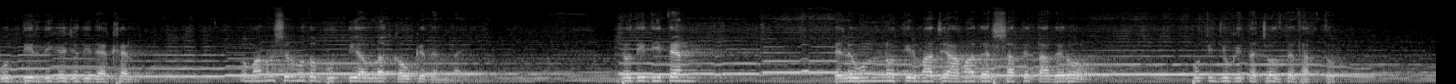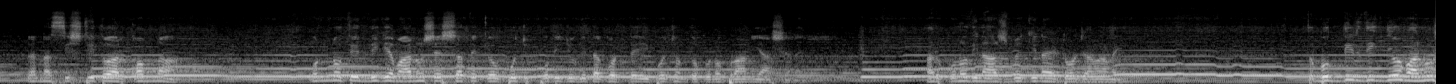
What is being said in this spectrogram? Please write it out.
বুদ্ধির দিকে যদি দেখেন, তো মানুষের মতো বুদ্ধি আল্লাহ কাউকে দেন নাই। যদি দিতেন, তাহলে উন্নতির মাঝে আমাদের সাথে তাদেরও প্রতিযোগিতা চলতে থাকতো। কেননা সৃষ্টি তো আর কম না। উন্নতির দিকে মানুষের সাথে কেউ প্রতিযোগিতা করতে এই পর্যন্ত কোনো প্রাণী আসে নাই। আর কোনোদিন আসবে কিনা এটাও জানা নেই। তো বুদ্ধির দিক দিয়েও মানুষ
